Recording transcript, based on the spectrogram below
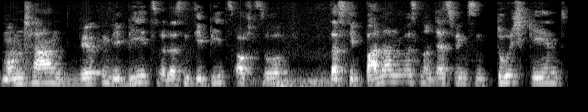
momentan wirken die Beats, oder sind die Beats oft so, dass die ballern müssen und deswegen sind durchgehend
